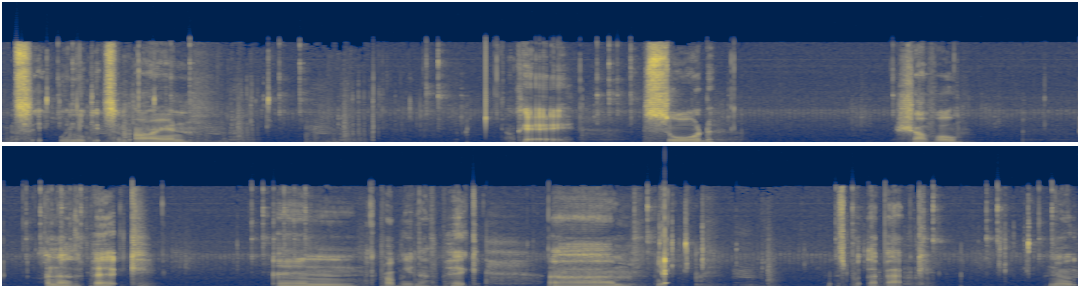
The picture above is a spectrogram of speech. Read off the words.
Let's see, we need to get some iron. Okay. Sword. Shovel. Another pick. And probably another pick. Um, yeah. Let's put that back. Nope.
